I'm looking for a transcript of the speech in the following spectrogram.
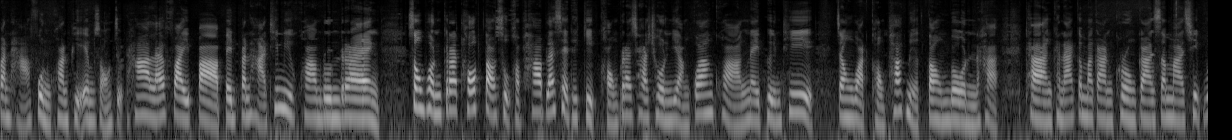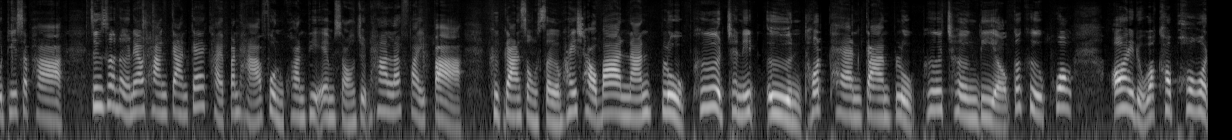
ปัญหาฝุ่นควัน PM 2.5 และไฟป่า เป็นปัญหาที่มีความรุนแรง ส่งผลกระทบต่อสุขภาพและเศรษฐกิจของประชาชนอย่างกว้างขวางในพื้นที่จังหวัดของภาคเหนือตอนบนค่ะทางคณะกรรมการโครงการสมาชิกวุฒิสภา จึงเสนอแนวทางการแก้ไขปัญหาฝุ่นควัน PM 2.5 และไฟป่า คือการส่งเสริมให้ชาวบ้านนั้นปลูกพืชชนิดอื่น ทดแทนการปลูกพืชเชิงเดี่ยว ก็คือพวกอ้อยหรือว่าข้าวโพด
